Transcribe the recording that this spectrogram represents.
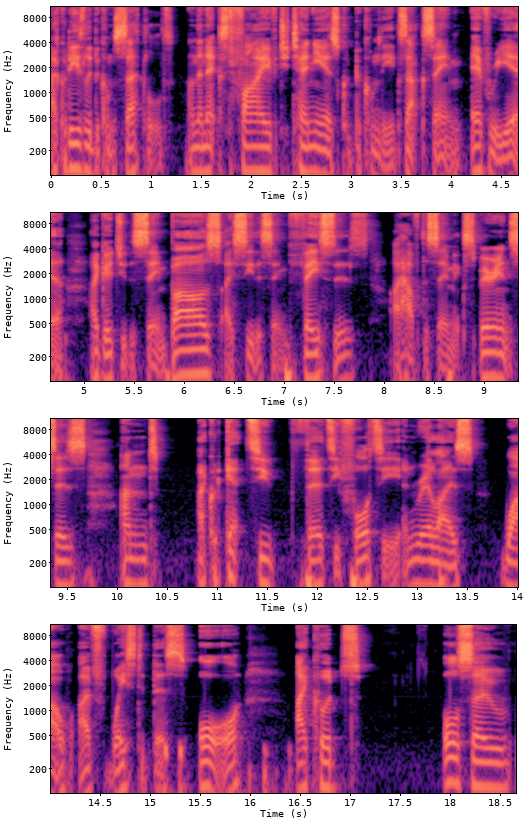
I could easily become settled, and the next five to ten years could become the exact same every year. I go to the same bars, I see the same faces, I have the same experiences, and I could get to 30, 40 and realize, wow, I've wasted this. Or I could also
